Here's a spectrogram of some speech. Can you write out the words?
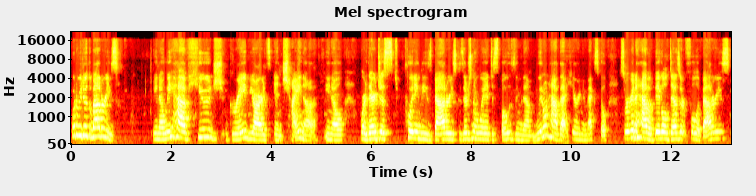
what do we do with the batteries? You know, we have huge graveyards in China, you know, where they're just putting these batteries because there's no way of disposing them. We don't have that here in New Mexico. So we're going to have a big old desert full of batteries,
